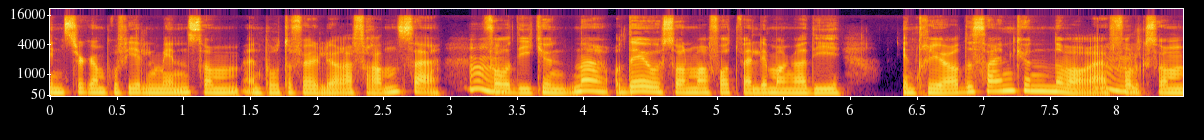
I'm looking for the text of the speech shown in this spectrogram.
Instagram-profilen min som en portefølje og referanse mm. for de kundene. Og det er jo sånn vi har fått veldig mange av de interiørdesignkundene våre. Mm. Folk som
